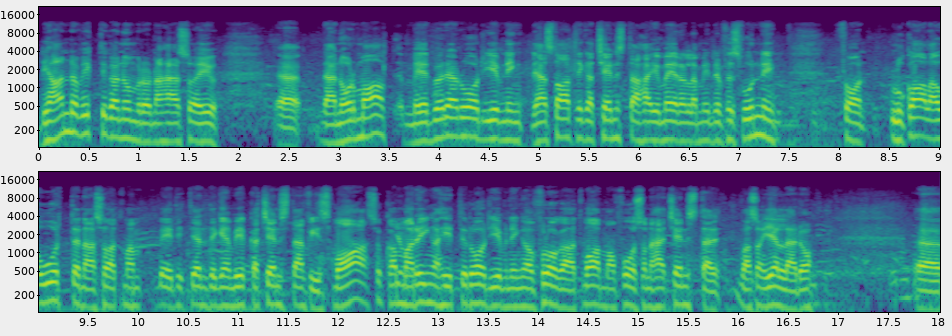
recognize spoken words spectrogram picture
de andra viktiga numren här så är ju eh, det normalt medborgarrådgivning, de här statliga tjänster har ju mer eller mindre försvunnit från lokala orterna så att man vet inte egentligen vilka tjänster finns var så kan man ringa hit till rådgivningen och fråga att var man får sådana här tjänster, vad som gäller då. Eh,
